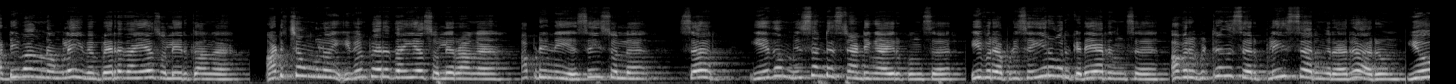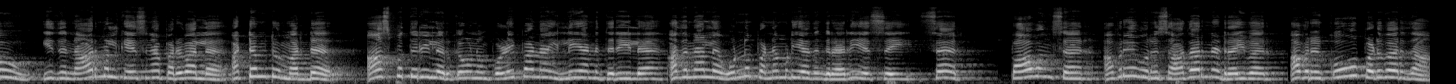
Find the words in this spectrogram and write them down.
அடி வாங்கினவங்களே இவன் பேரை தாயா சொல்லியிருக்காங்க. அடித்தவங்களும் இவன் பேரை தாயா சொல்லிடுறாங்க அப்படின்னு எஸ்ஐ சொல்ல சார் ஏதோ மிஸ் அண்டர்ஸ்டாண்டிங் ஆயிருக்குங்க சார் இவர் அப்படி செய்யறவர் கிடையாதுங்க சார் அவரை விட்டுருங்க சார் ப்ளீஸ் சாருங்கிறாரு அருண். யோ இது நார்மல் கேஸ்னா பரவாயில்ல. அட்டம் டு மர்டர் ஆஸ்பத்திரியில இருக்கவனும் பொழைப்பானா இல்லையான்னு தெரியல. அதனால ஒன்றும் பண்ண முடியாதுங்கிறாரு எஸ்ஐ. சார் பாவங்க சார் அவரே ஒரு சாதாரண டிரைவர் அவரு கோவப்படுவார் தான்.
